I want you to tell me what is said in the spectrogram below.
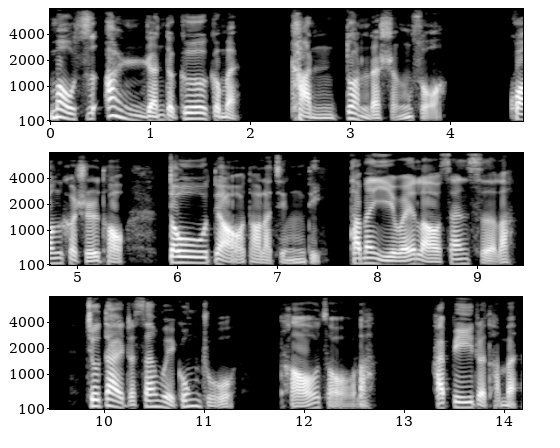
貌似黯然的哥哥们砍断了绳索，筐和石头都掉到了井底。他们以为老三死了，就带着三位公主逃走了，还逼着他们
